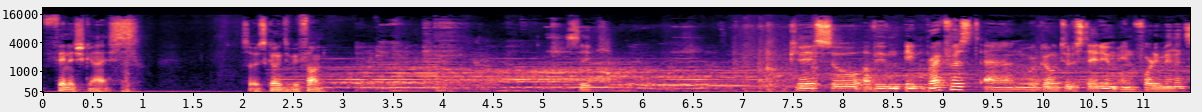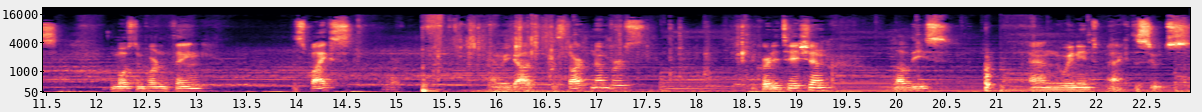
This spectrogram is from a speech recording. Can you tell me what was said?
Finnish guys. So it's going to be fun. Sick. Okay, so I've eaten, eaten breakfast and we're going to the stadium in 40 minutes. The most important thing, the spikes. And we got the start numbers, accreditation, love these. And we need to pack the suits.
